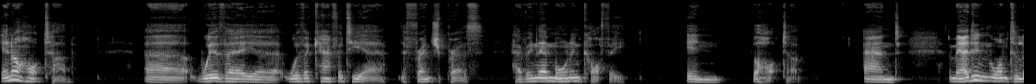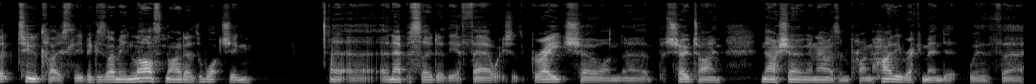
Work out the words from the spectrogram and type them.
in a hot tub uh, with a uh, with a cafetiere, the French press, having their morning coffee in the hot tub. And I mean, I didn't want to look too closely because I mean, last night I was watching uh, uh an episode of The Affair, which is a great show on uh, Showtime, now showing on Amazon Prime. Highly recommend it with uh,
